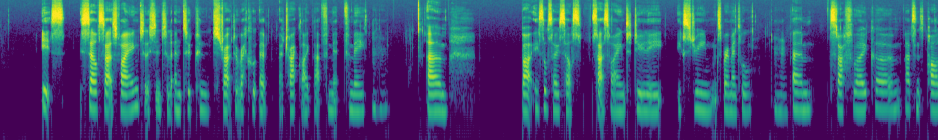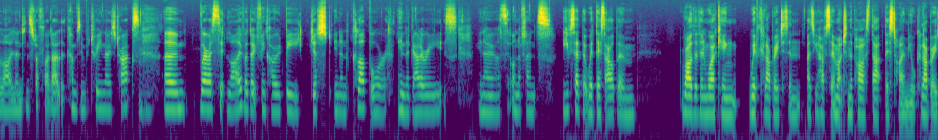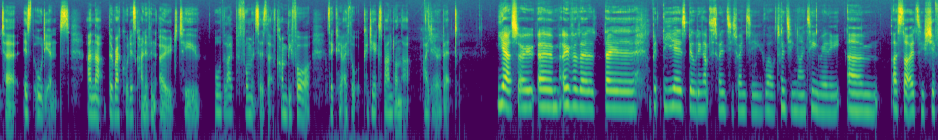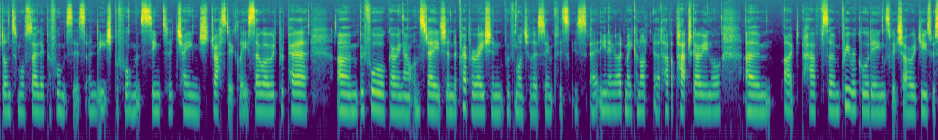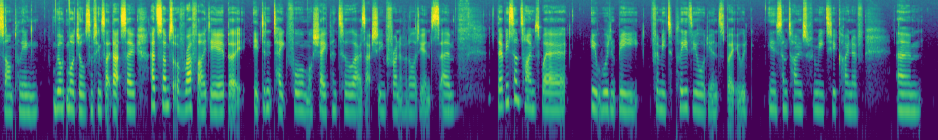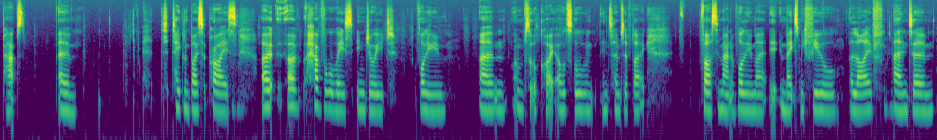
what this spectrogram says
it's self satisfying to listen to and to construct a record, a, a track like that for me. For me. Mm-hmm. Um, but it's also self satisfying to do the extreme experimental Mm-hmm. um, stuff like um, Absence Pile Island and stuff like that that comes in between those tracks. Mm-hmm. Um, where I sit live, I don't think I would be just in a club or in a gallery. It's, you know, I sit on a fence. You've said that with this album, rather than working with collaborators and as you have so much in the past, that this time your collaborator is the audience and that the record is kind of an ode to all the live performances that have come before. So could, I thought, could you expand on that idea a bit? Yeah, so um, over the the the years building up to 2020, well, 2019 really, um, I started to shift on to more solo performances, and each performance seemed to change drastically. So I would prepare um, before going out on stage, and the preparation with modular synth is, is uh, you know, I'd make an odd, I'd have a patch going, or um, I'd have some pre-recordings which I would use with sampling modules and things like that. So I had some sort of rough idea, but it didn't take form or shape until I was actually in front of an audience. Um, there'd be some times where it wouldn't be for me to please the audience, but it would, you know, sometimes for me to kind of um, perhaps um, take them by surprise. I, I have always enjoyed volume. Um, I'm sort of quite old school in, in terms of like vast amount of volume. I, it, it makes me feel alive, and um,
